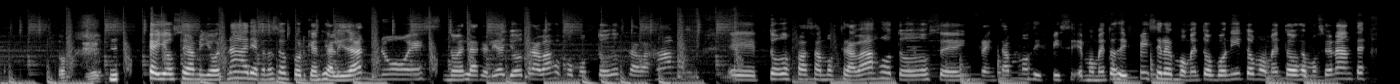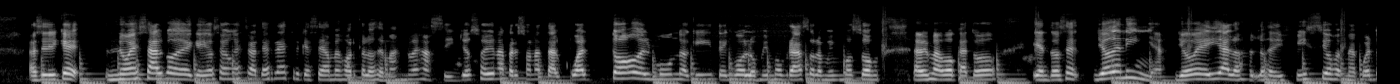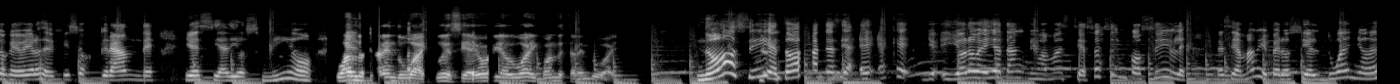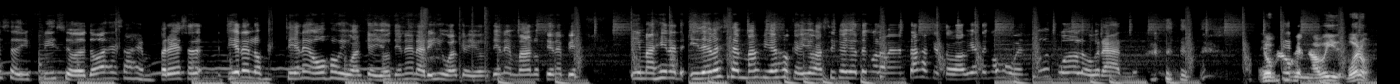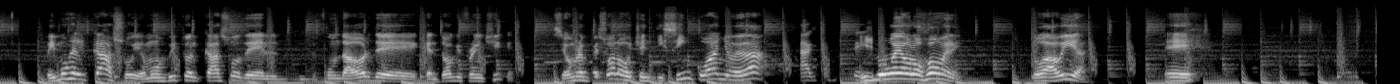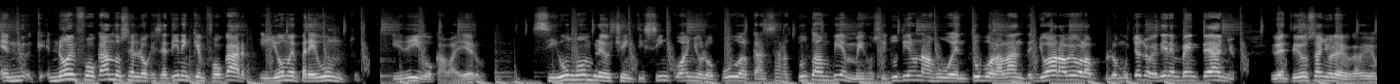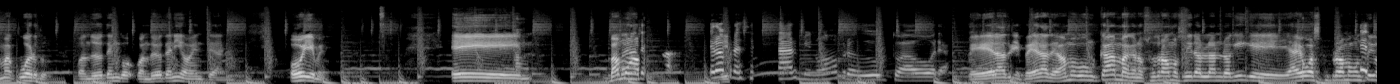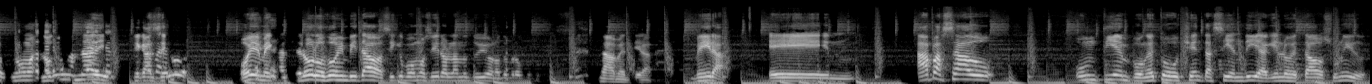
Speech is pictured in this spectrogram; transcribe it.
que yo sea millonaria, que no sé, porque en realidad no es, no es la realidad. Yo trabajo como todos trabajamos, eh, todos pasamos trabajo, todos eh, enfrentamos momentos difíciles, momentos bonitos, momentos emocionantes. Así que no es algo de que yo sea un extraterrestre y que sea mejor que los demás. No es así. Yo soy una persona tal cual, todo el mundo aquí tengo los mismos brazos, los mismos ojos, la misma boca, todo. Y entonces yo de niña, yo veía los, los edificios, me acuerdo que yo veía los edificios grandes, yo decía, Dios mío. ¿Cuándo estaré en Dubái? Tú decías, yo veía Dubái, ¿cuándo estaré en Dubái? No, sí, en todas partes decía, eh, es, que yo, yo, lo veía tan, mi mamá decía, eso es imposible. Decía, mami, pero si el dueño de ese edificio, de todas esas empresas, tiene, los, tiene ojos igual que yo, tiene nariz igual que yo, tiene manos, tiene pies, imagínate, y debe ser más viejo que yo, así que yo tengo la ventaja que todavía tengo juventud y puedo lograrlo. Yo creo que en la vida, bueno, vimos el caso y hemos visto el caso del fundador de Kentucky Fried Chicken. Ese hombre empezó a los 85 años de edad. Y yo veo a los jóvenes todavía eh, no enfocándose en lo que se tienen que enfocar. Y yo me pregunto y digo, caballero, si un hombre de 85 años lo pudo alcanzar, tú también, mijo. Si tú tienes una juventud por adelante. Yo ahora veo a los muchachos que tienen 20 años y 22 años, yo me acuerdo cuando yo, tengo, cuando yo tenía 20 años. Óyeme. Eh, vamos a. Quiero presentar mi nuevo producto ahora. Espérate, espérate, vamos con calma, que nosotros vamos a ir hablando aquí, que ya voy a hacer un programa contigo. No, no tengo nadie, me canceló. Oye, me canceló los dos invitados, así que podemos seguir hablando tú y yo, no te preocupes. Nada, mentira. Mira, eh, ha pasado un tiempo en estos 80, 100 días aquí en los Estados Unidos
